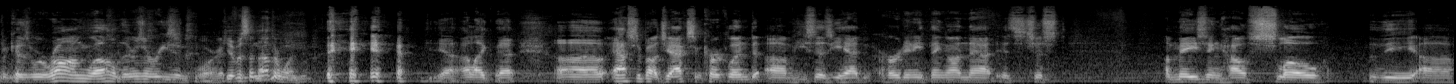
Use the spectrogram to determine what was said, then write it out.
because we're wrong well there's a reason for it Give us another one. yeah, I like that. Uh, asked about Jackson Kirkland. Um, he says he hadn't heard anything on that. It's just amazing how slow the uh,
